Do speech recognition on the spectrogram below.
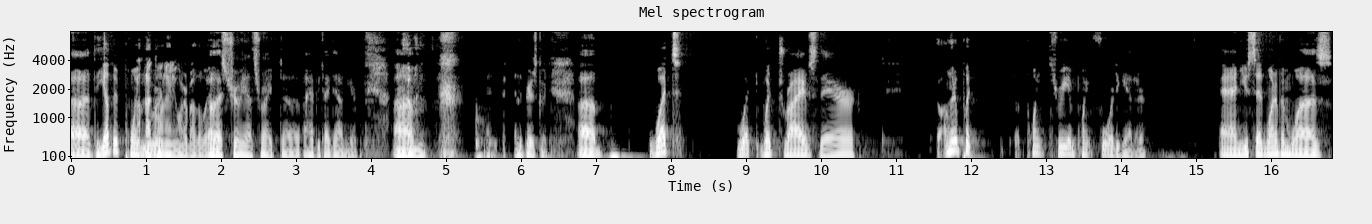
uh, the other point i'm not were- going anywhere by the way Oh, that's true. Yeah, that's right. Uh, I have you tied down here. Um, and the beer's good. Uh, what, what, what drives their? I'm going to put point three and point four together, and you said one of them was,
